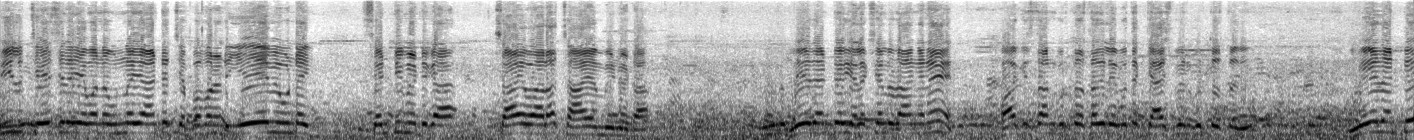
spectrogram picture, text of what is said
వీళ్ళు చేసిన ఏమైనా ఉన్నాయా అంటే చెప్పమనండి. ఏమి ఉండయి. సెంటిమెంట్గా ఛాయ్ వాలా ఛాయ్ అమ్మిండట లేదంటే ఎలక్షన్లు రాగానే పాకిస్తాన్ గుర్తొస్తుంది లేకపోతే కాశ్మీర్ గుర్తొస్తుంది. లేదంటే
